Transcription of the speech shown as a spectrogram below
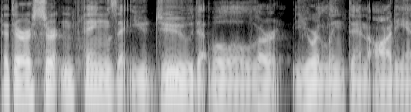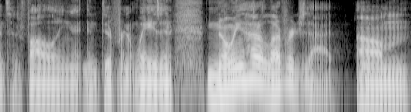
that there are certain things that you do that will alert your LinkedIn audience and following in different ways, and knowing how to leverage that. Um,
